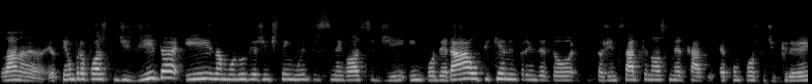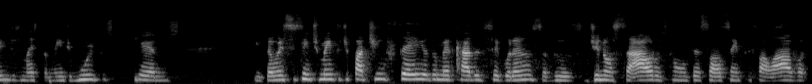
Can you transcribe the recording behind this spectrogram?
lá na, eu tenho um propósito de vida e na Monuvi a gente tem muito esse negócio de empoderar o pequeno empreendedor. Então a gente sabe que o nosso mercado é composto de grandes, mas também de muitos pequenos. Então esse sentimento de patinho feio do mercado de segurança, dos dinossauros, como o pessoal sempre falava,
